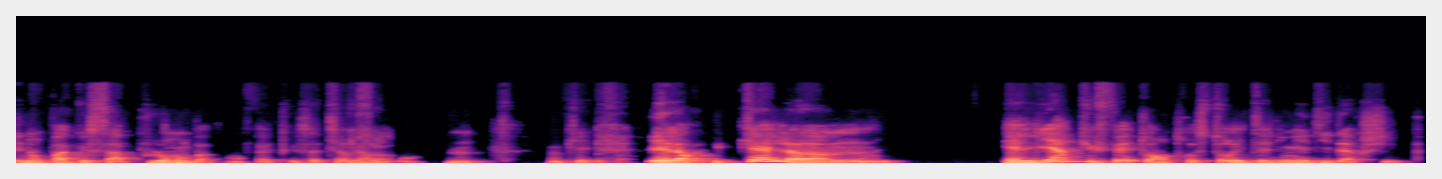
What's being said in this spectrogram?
et non pas que ça plombe, en fait, que ça tire vers le bas. Hmm, ok. Et alors, quel, euh, quel lien tu fais, toi, entre storytelling et leadership?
